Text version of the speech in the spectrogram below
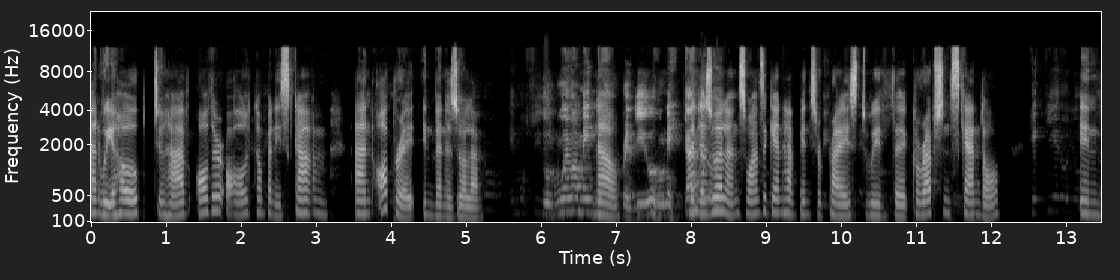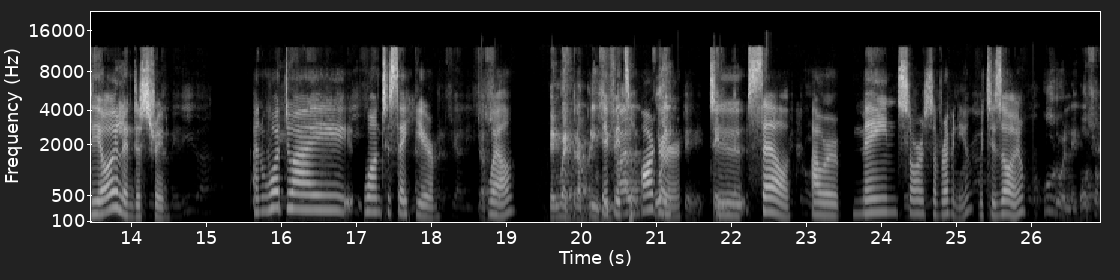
And we hope to have other oil companies come and operate in Venezuela. hemos sido nuevamente Now, sorprendidos de un escándalo. Venezuelans once again have been surprised with the corruption scandal ¿Qué quiero yo in the oil industry. And what do I want to say here? Well, if it's harder to sell our main source of revenue, which is oil, oscuro, el negocio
